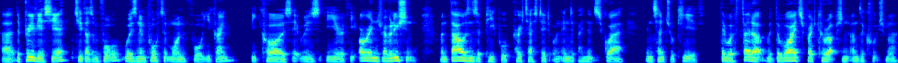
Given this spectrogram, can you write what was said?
Uh, the previous year, 2004, was an important one for Ukraine because it was the year of the Orange Revolution, when thousands of people protested on Independence Square in central Kiev. They were fed up with the widespread corruption under Kuchma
